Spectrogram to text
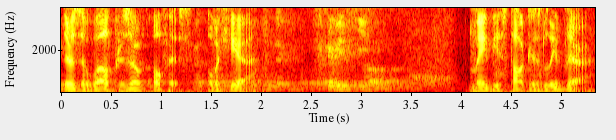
There's a well-preserved office over here. Maybe stalkers live there.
